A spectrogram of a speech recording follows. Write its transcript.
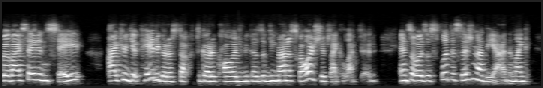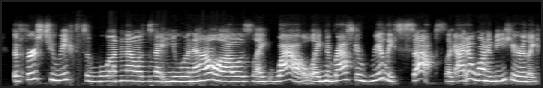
but if i stayed in state I could get paid to go to stuff to go to college because of the amount of scholarships I collected. And so it was a split decision at the end. And like the first two weeks of when I was at UNL, I was like, wow, like Nebraska really sucks. Like I don't want to be here. Like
